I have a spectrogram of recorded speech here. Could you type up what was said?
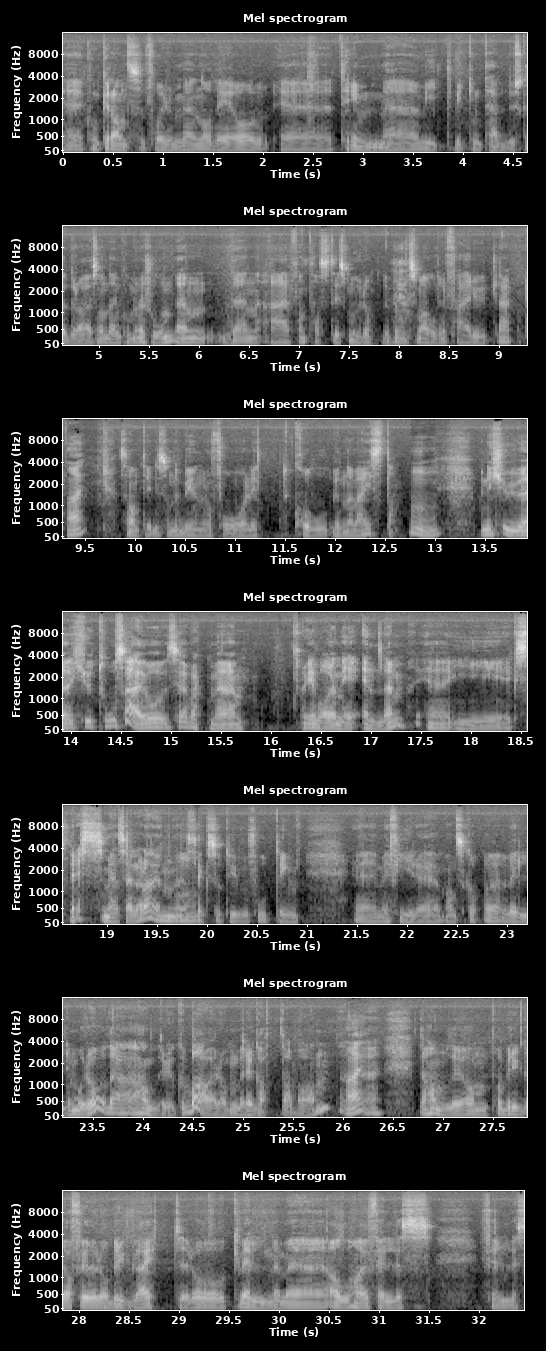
eh, konkurranseformen og det å eh, trimme, vite hvilken tau du skal dra i. Sånn, den kombinasjonen den, den, er fantastisk moro. Du blir liksom aldri ferdig utlært. Nei. Samtidig som du begynner å få litt koll underveis. da. Mm. Men i 2022 så, er jo, så har jeg vært med vi var jo med i NM eh, i Ekspress medselger, da, en mm. 26-foting Eh, med fire mannskaper. Veldig moro. Det handler jo ikke bare om regattabanen. Nei. Eh, det handler jo om på brygga før og brygga etter og kveldene med Alle har jo felles felles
